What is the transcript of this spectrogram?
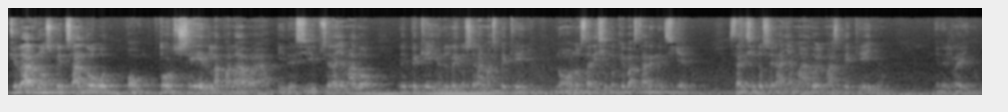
quedarnos pensando o, o torcer la palabra y decir, será llamado el pequeño en el reino será más pequeño. No, no está diciendo que va a estar en el cielo. Está diciendo será llamado el más pequeño en el reino.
